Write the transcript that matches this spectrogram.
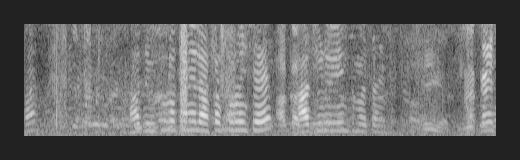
हा? आज युट्यूबला चॅनल आकाश सूर्यवंशी आहे. आज व्हिडिओ येईन तुम्हाला चॅनल आकाश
